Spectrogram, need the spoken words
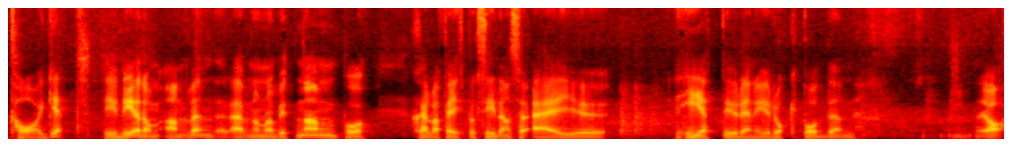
taget. Det är ju det de använder. Även om de har bytt namn på själva Facebook-sidan så är ju, heter ju den ju Rockpodden. Ja,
